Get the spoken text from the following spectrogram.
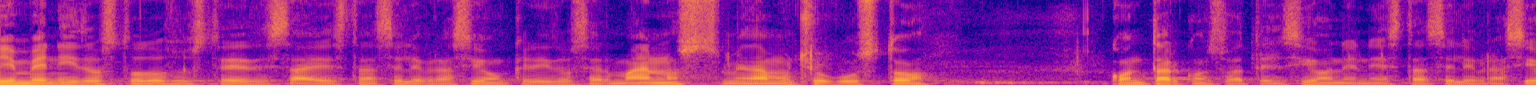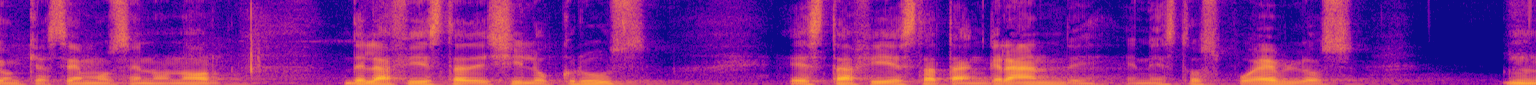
Bienvenidos todos ustedes a esta celebración, queridos hermanos. Me da mucho gusto contar con su atención en esta celebración que hacemos en honor de la fiesta de Shiloh Cruz, esta fiesta tan grande en estos pueblos mm,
